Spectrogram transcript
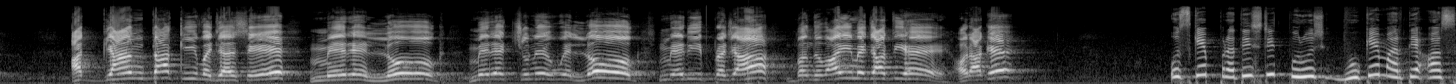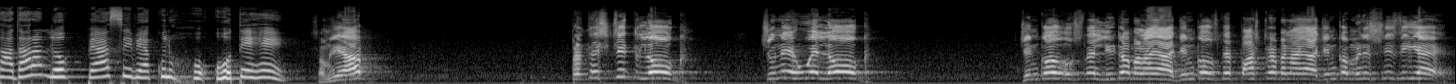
अज्ञानता की वजह से मेरे लोग मेरे चुने हुए लोग मेरी प्रजा बंधवाई में जाती है। और आगे? उसके प्रतिष्ठित पुरुष भूखे मरते और साधारण लोग प्यास से व्याकुल हो, होते हैं। समझिए आप? प्रतिष्ठित लोग चुने हुए लोग जिनको उसने लीडर बनाया जिनको उसने पास्टर बनाया जिनको मिनिस्ट्री दी है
